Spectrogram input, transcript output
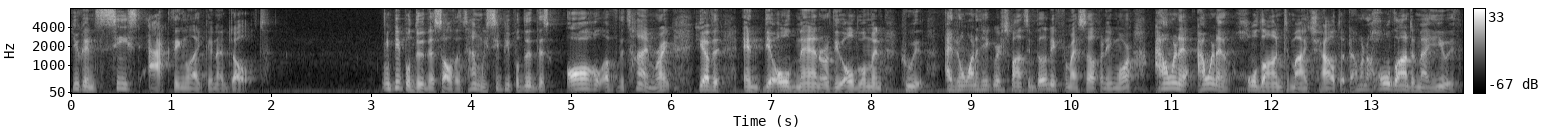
you can cease acting like an adult. And people do this all the time. We see people do this all of the time, right? You have the, and the old man or the old woman who I don't want to take responsibility for myself anymore. I want to I want to hold on to my childhood. I want to hold on to my youth,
